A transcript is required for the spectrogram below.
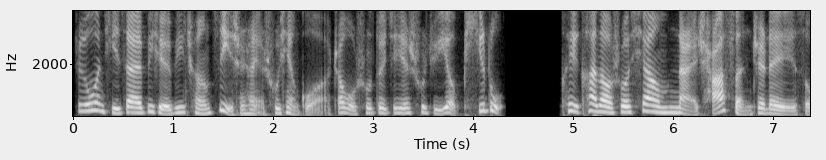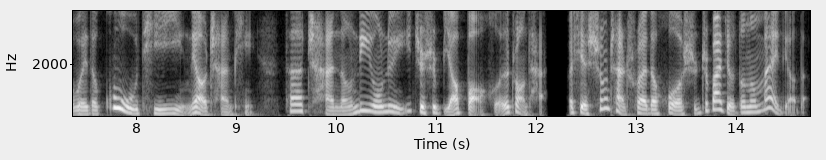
这个问题在蜜雪冰城自己身上也出现过，招股书对这些数据也有披露。可以看到，说像奶茶粉这类所谓的固体饮料产品，它的产能利用率一直是比较饱和的状态，而且生产出来的货十之八九都能卖掉的。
